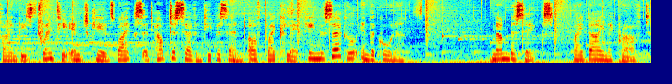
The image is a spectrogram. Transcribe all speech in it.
Find these 20-inch kids bikes at up to 70% off by clicking the circle in the corner. Number 6, by Dynacraft.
